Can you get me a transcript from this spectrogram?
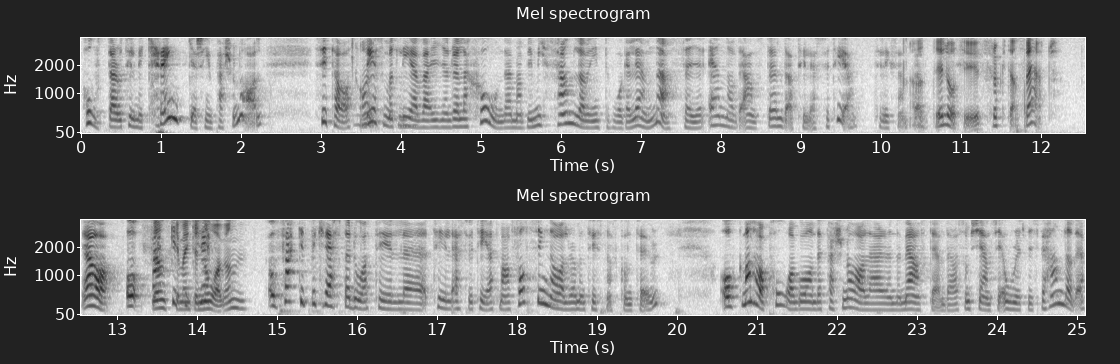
hotar och till och med kränker sin personal. Citat, Oj. det är som att leva i en relation där man blir misshandlad och inte vågar lämna, säger en av de anställda till SVT till exempel. Ja, det låter ju fruktansvärt. Ja, och önskar man inte någon. Och facket bekräftar då till, till SVT att man fått signaler om en tystnadskultur. Och man har pågående personalärenden med anställda som känt sig orättvist behandlade.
